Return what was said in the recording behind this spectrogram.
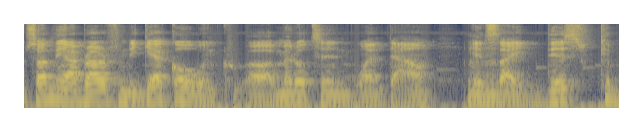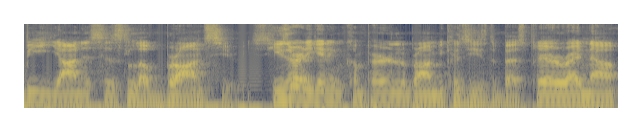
Something I brought up from the get go when uh, Middleton went down. It's like this could be Giannis's LeBron series. He's already getting compared to LeBron because he's the best player right now.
